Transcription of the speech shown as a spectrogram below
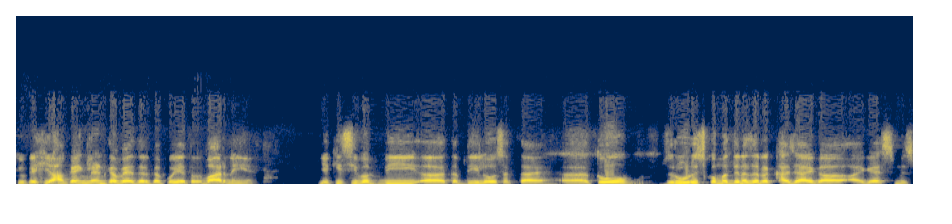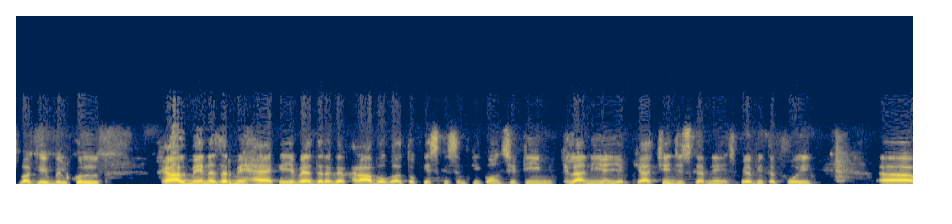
क्योंकि यहाँ का इंग्लैंड का वेदर का कोई एतबार नहीं है। ये किसी वक्त भी तब्दील हो सकता है। तो ज़रूर इसको मद्देनजर रखा जाएगा। आई गेस मिसबा की बिल्कुल ख्याल में नज़र में है कि ये वेदर अगर खराब होगा तो किस किस्म की कौन सी टीम खिलानी है या क्या चेंजेस करने हैं इस पर अभी तक कोई आ,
